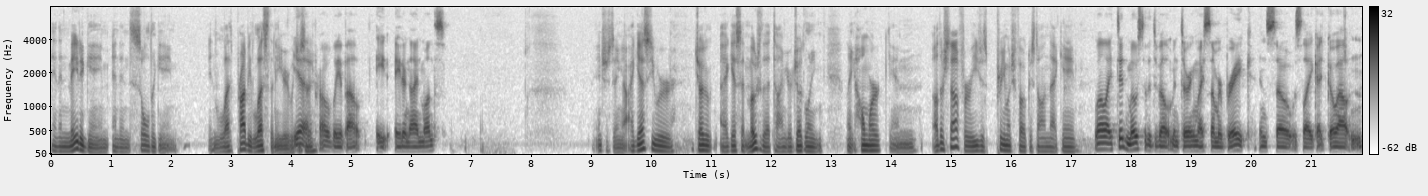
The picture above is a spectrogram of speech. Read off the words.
and then made a game and then sold a game in less, probably less than a year. Would yeah, you say? probably about eight, eight or nine months. Interesting. I guess you were juggling. I guess at most of that time you're juggling like homework and other stuff, or you just pretty much focused on that game. Well, I did most of the development during my summer break, and so it was like I'd go out and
